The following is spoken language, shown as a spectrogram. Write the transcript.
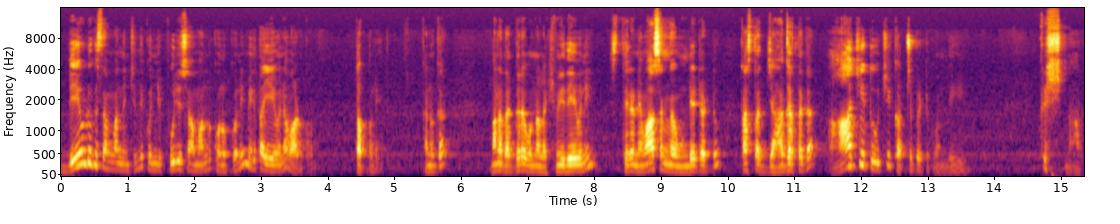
దేవుడికి సంబంధించింది కొంచెం పూజ సామాన్లు కొనుక్కొని మిగతా ఏమైనా వాడుకోండి. తప్పులేదు. కనుక మన దగ్గర ఉన్న లక్ష్మీదేవిని స్థిర నివాసంగా ఉండేటట్టు కాస్త జాగ్రత్తగా ఆచితూచి ఖర్చు పెట్టుకోండి. కృష్ణార్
